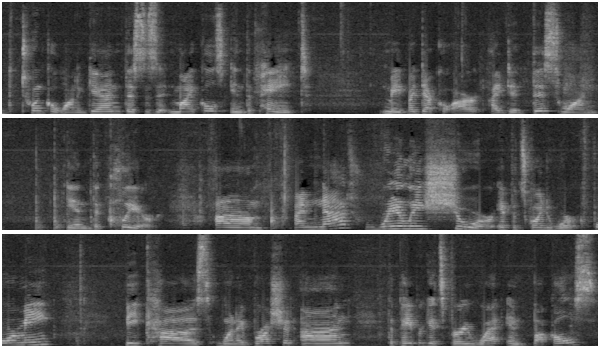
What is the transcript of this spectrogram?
the Twinkle one, again, this is at Michael's in the paint, made by Deco Art. I did this one in the clear. Um, I'm not really sure if it's going to work for me because when I brush it on, the paper gets very wet and buckles.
